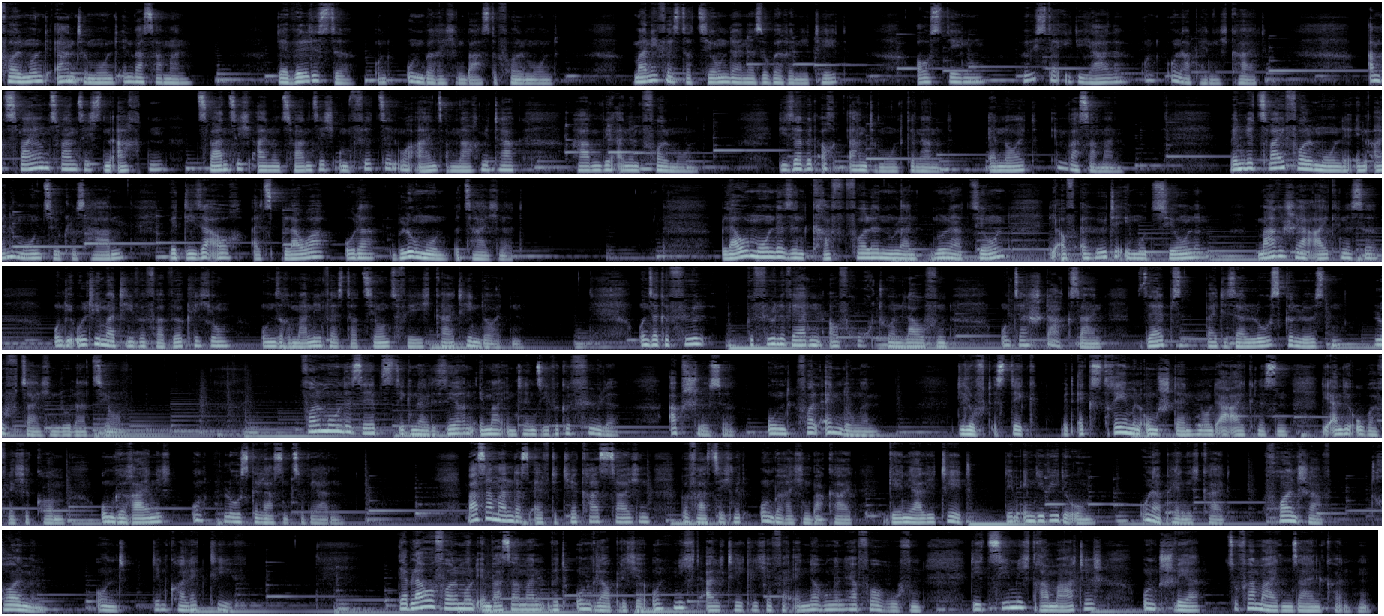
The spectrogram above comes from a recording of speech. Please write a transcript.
Vollmond-Erntemond in Wassermann. Der wildeste und unberechenbarste Vollmond. Manifestation deiner Souveränität, Ausdehnung höchster Ideale und Unabhängigkeit. Am 22.08.2021 um 14.01 Uhr am Nachmittag haben wir einen Vollmond. Dieser wird auch Erntemond genannt, erneut im Wassermann. Wenn wir zwei Vollmonde in einem Mondzyklus haben, wird dieser auch als blauer oder Blue Moon bezeichnet. Blaue Monde sind kraftvolle Nullationen, die auf erhöhte Emotionen, magische Ereignisse und die ultimative Verwirklichung unserer Manifestationsfähigkeit hindeuten. Unser Gefühl, Gefühle werden auf Hochtouren laufen und sehr stark sein, selbst bei dieser losgelösten Luftzeichenlunation. Vollmonde selbst signalisieren immer intensive Gefühle, Abschlüsse und Vollendungen. Die Luft ist dick mit extremen Umständen und Ereignissen, die an die Oberfläche kommen, um gereinigt und losgelassen zu werden. Wassermann, das elfte Tierkreiszeichen, befasst sich mit Unberechenbarkeit, Genialität, dem Individuum, Unabhängigkeit, Freundschaft, Träumen und dem Kollektiv. Der blaue Vollmond im Wassermann wird unglaubliche und nicht alltägliche Veränderungen hervorrufen, die ziemlich dramatisch und schwer zu vermeiden sein könnten.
